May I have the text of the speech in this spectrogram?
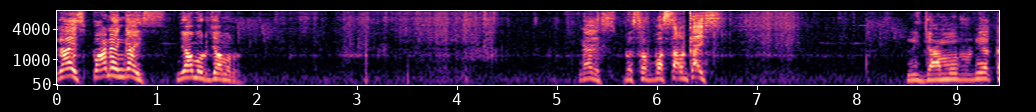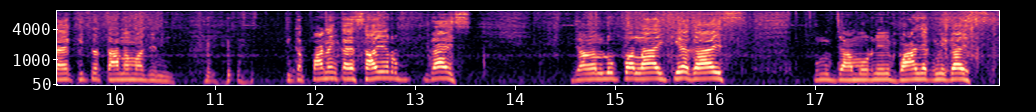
Guys, panen guys. Jamur, jamur. Guys, besar-besar guys. Ini jamurnya kayak kita tanam aja nih. Kita panen kayak sayur guys. Jangan lupa like ya guys. Ini jamurnya ini banyak nih guys.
